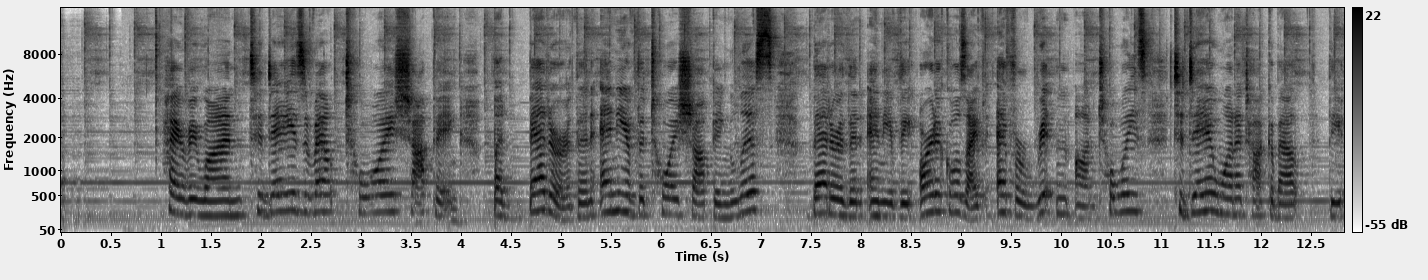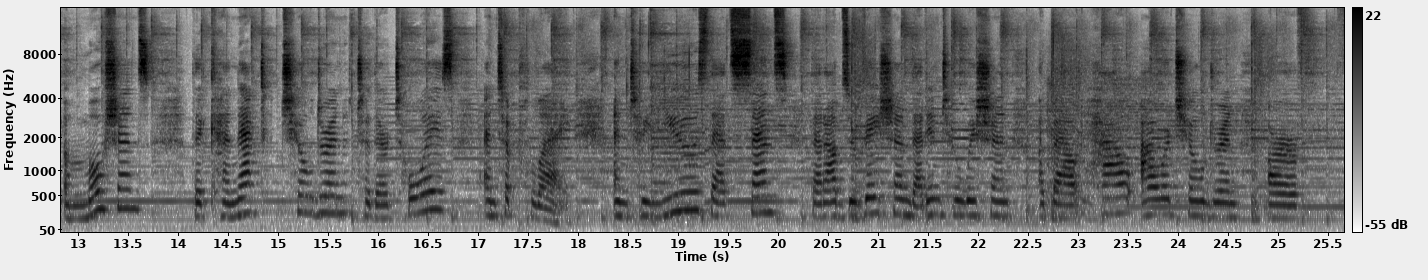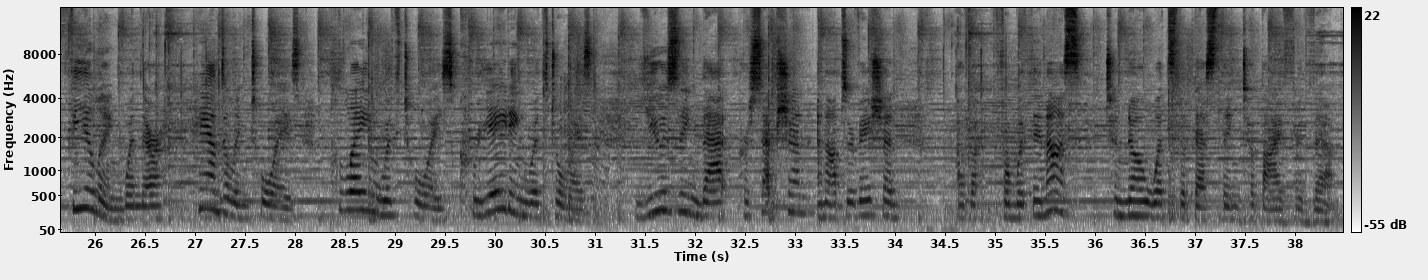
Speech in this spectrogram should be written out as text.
Hi everyone. Today is about toy shopping, but better than any of the toy shopping lists, better than any of the articles I've ever written on toys. Today I want to talk about the emotions that connect children to their toys and to play, and to use that sense, that observation, that intuition about how our children are feeling when they're handling toys, playing with toys, creating with toys, using that perception and observation of, from within us to know what's the best thing to buy for them.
